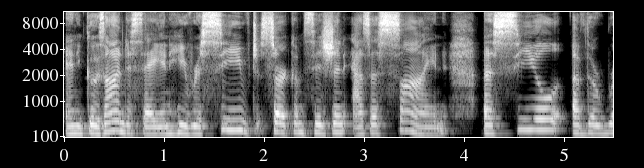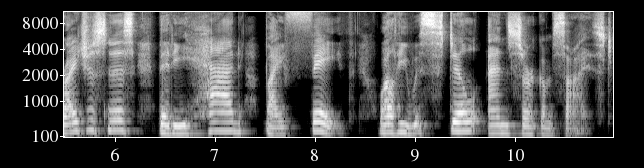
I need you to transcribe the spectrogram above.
And he goes on to say, and he received circumcision as a sign, a seal of the righteousness that he had by faith while he was still uncircumcised.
